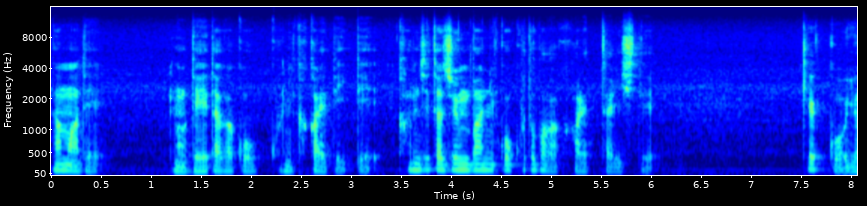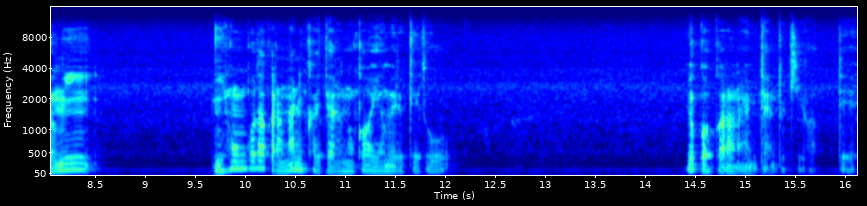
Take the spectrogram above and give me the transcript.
生でのデータがこうここに書かれていて感じた順番にこう言葉が書かれてたりして結構読み日本語だから何書いてあるのかは読めるけどよくわからないみたいな時があって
